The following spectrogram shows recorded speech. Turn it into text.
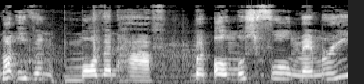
not even more than half, but almost full memory,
